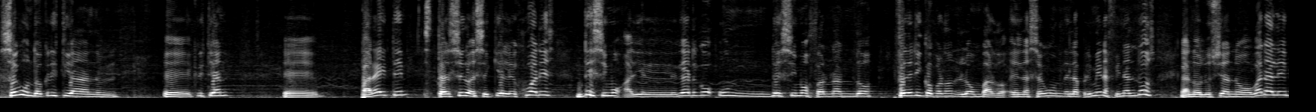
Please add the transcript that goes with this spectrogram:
segundo Cristian eh, Cristian eh, Paraete, tercero Ezequiel Juárez, décimo Ariel Gergo, un décimo Fernando Federico perdón, Lombardo. En la segunda, en la primera final 2 ganó Luciano Barale,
